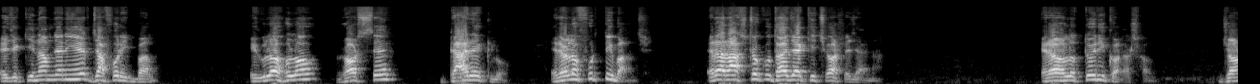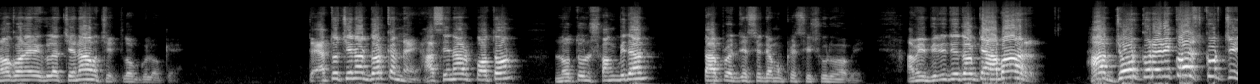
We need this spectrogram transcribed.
এই যে কি নাম জানিয়ে জাফর ইকবাল। এগুলো হলো রডসের ডাইরেক্ট লোক এরা হলো ফুর্তিবাজ। এরা রাষ্ট্র কোথায় যায় কিছু আসে যায় না। এরা হলো তৈরি করা সব। জনগণের এগুলো চেনা উচিত লোকগুলোকে। তো এত চেনার দরকার নাই। হাসিনার পতন, নতুন সংবিধান, তারপর দেশে ডেমোক্রেসি শুরু হবে। আমি বিরোধী দলকে আবার হাত জোর করে রিকোয়েস্ট করছি।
